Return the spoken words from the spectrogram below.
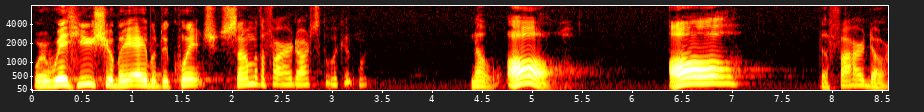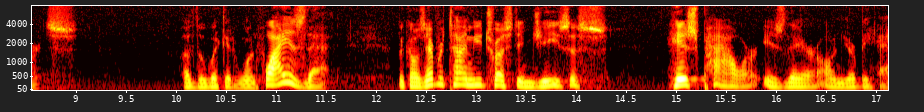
wherewith you shall be able to quench some of the fire darts of the wicked one. No, all, all the fire darts of the wicked one. Why is that? Because every time you trust in Jesus, His power is there on your behalf.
